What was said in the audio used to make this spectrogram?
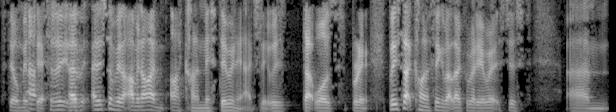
still missed Absolutely. it. Um, and it's something. I mean, I I kind of miss doing it. Actually, it was that was brilliant. But it's that kind of thing about local radio where it's just. Um,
